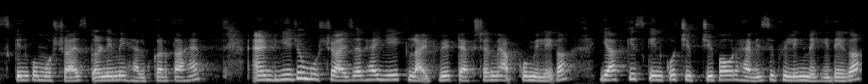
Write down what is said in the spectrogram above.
स्किन को मॉइस्चराइज करने में हेल्प करता है। एंड ये जो मॉइस्चराइजर है, ये एक लाइट वेट टेक्स्चर में आपको मिलेगा। ये आपकी स्किन को चिपचिपा और हैवी सी फीलिंग नहीं देगा।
